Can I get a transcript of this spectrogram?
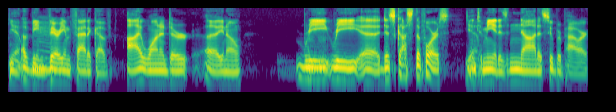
Yeah. of being very emphatic of I wanted to, uh, you know, re re uh, discuss the force Yeah. And to me, it is not a superpower.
